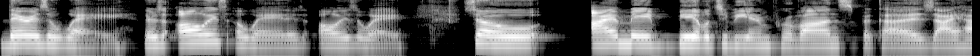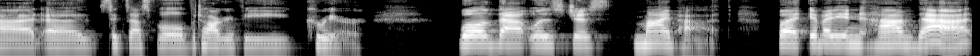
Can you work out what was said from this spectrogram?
there is a way. There's always a way. There's always a way. So I may be able to be in Provence because I had a successful photography career. Well, that was just my path. But if I didn't have that,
